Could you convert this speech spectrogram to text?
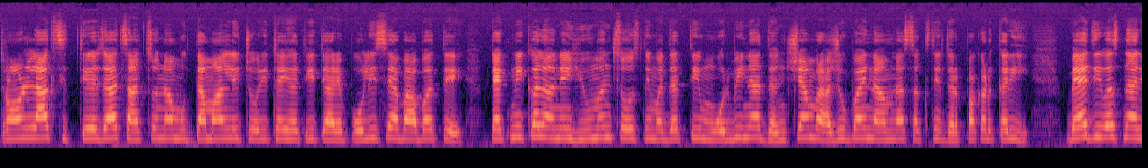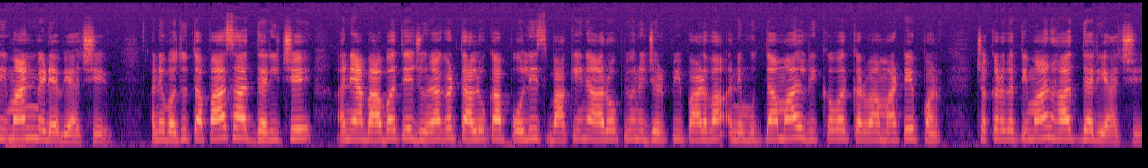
ત્રણ લાખ સિત્તેર હજાર સાતસોના મુદ્દામાલની ચોરી થઈ હતી ત્યારે પોલીસે આ બાબતે ટેકનિકલ અને હ્યુમન સોર્સની મદદથી મોરબીના ઘનશ્યામ રાજુભાઈ નામના શખ્સની ધરપકડ કરી બે દિવસના રિમાન્ડ મેળવ્યા છે. અને વધુ તપાસ હાથ ધરી છે અને આ બાબતે જૂનાગઢ તાલુકા પોલીસ બાકીના આરોપીઓને ઝડપી પાડવા અને મુદ્દામાલ રિકવર કરવા માટે પણ ચક્રગતિમાન હાથ ધર્યા છે.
